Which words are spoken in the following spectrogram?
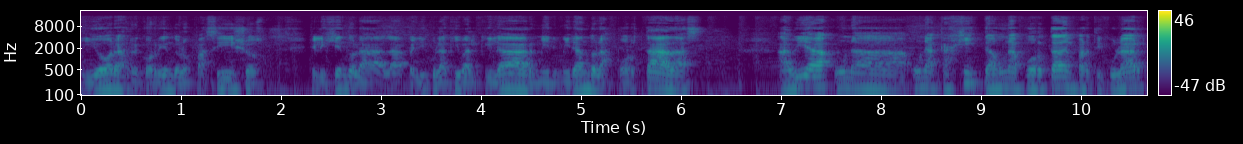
y horas recorriendo los pasillos, eligiendo la, película que iba a alquilar, mirando las portadas. Había una, una, cajita, una portada en particular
